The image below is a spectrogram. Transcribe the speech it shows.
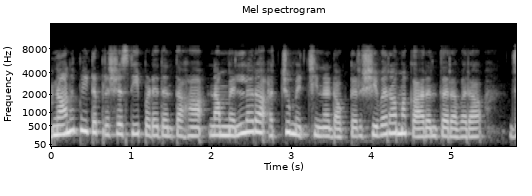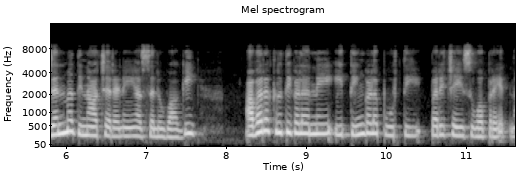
ಜ್ಞಾನಪೀಠ ಪ್ರಶಸ್ತಿ ಪಡೆದಂತಹ ನಮ್ಮೆಲ್ಲರ ಅಚ್ಚುಮೆಚ್ಚಿನ ಡಾಕ್ಟರ್ ಶಿವರಾಮ ಕಾರಂತರವರ ಜನ್ಮ ದಿನಾಚರಣೆಯ ಸಲುವಾಗಿ ಅವರ ಕೃತಿಗಳನ್ನೇ ಈ ತಿಂಗಳ ಪೂರ್ತಿ ಪರಿಚಯಿಸುವ ಪ್ರಯತ್ನ.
